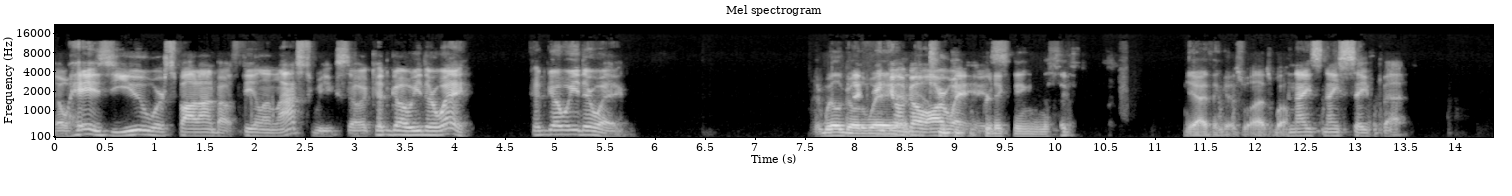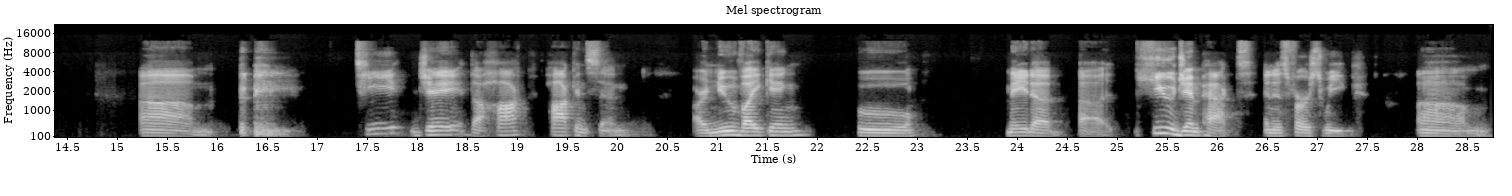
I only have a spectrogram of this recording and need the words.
though Hayes, you were spot on about Thielen last week. So it could go either way. Could go either way. It will go I the way it'll go our way, Hayes. predicting the sixth. Yeah, I think as well as well. A nice, nice safe bet. Um, TJ the Hawk Hockenson, our new Viking, who made a, a huge impact in his first week. Um,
